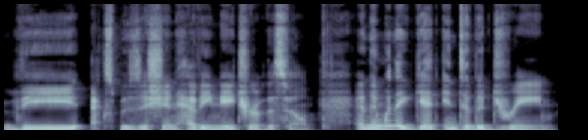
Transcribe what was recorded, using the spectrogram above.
the exposition heavy nature of this film. And then when they get into the dream,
